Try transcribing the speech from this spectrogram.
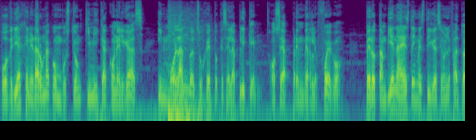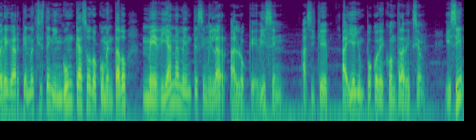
podría generar una combustión química con el gas, inmolando al sujeto que se le aplique, o sea, prenderle fuego. Pero también a esta investigación le faltó agregar que no existe ningún caso documentado medianamente similar a lo que dicen. Así que ahí hay un poco de contradicción. Y sí,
